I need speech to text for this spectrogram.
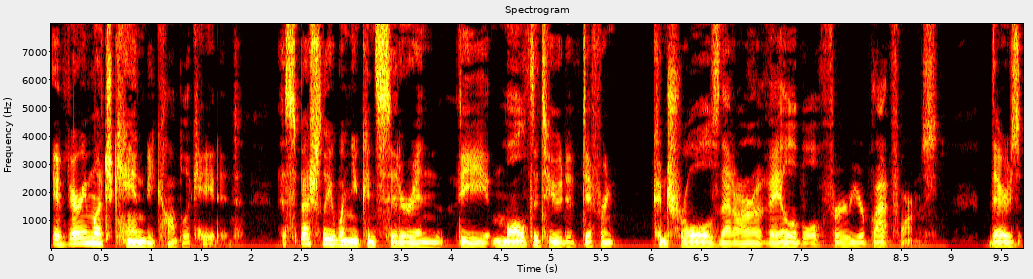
It very much can be complicated, especially when you consider in the multitude of different controls that are available for your platforms. There's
